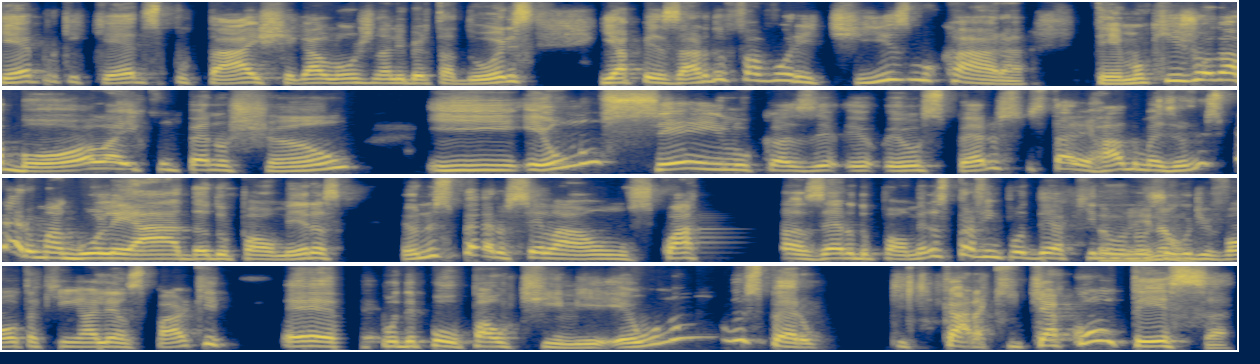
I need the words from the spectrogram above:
quer porque quer disputar e chegar longe na Libertadores. E apesar do favoritismo, cara, temos que jogar bola e com o pé no chão. E eu não sei, Lucas, eu, eu espero estar errado, mas eu não espero uma goleada do Palmeiras. Eu não espero, sei lá, uns 4 a 0 do Palmeiras para vir poder aqui no, no jogo de volta aqui em Allianz Parque é, poder poupar o time. Eu não, não espero que, cara, que, que aconteça,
